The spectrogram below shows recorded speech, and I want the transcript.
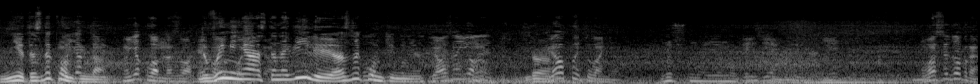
Нет, Ну ознакомьте яка? меня. Ну як вам назвати? Ну, Яку вы меня хочете? остановили, ознакомьте меня. Я ознайомий. Для Да. опитування. Ручною, ну, У вас все добре?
